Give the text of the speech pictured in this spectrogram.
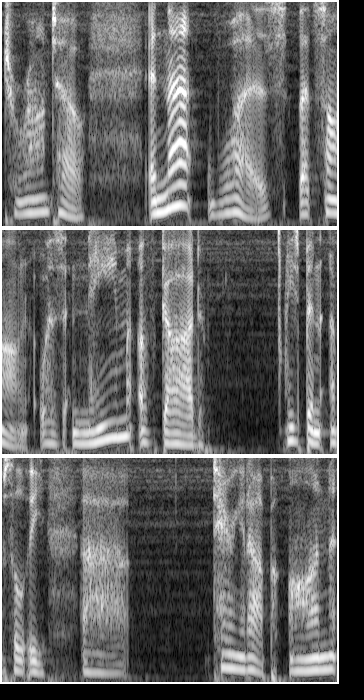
Toronto. And that was, that song was Name of God. He's been absolutely uh, tearing it up on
